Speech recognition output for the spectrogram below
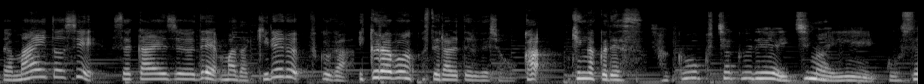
じゃあ毎年世界中でまだ着れる服がいくら分捨てられてるでしょうか？金額です。100億着で1枚5000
